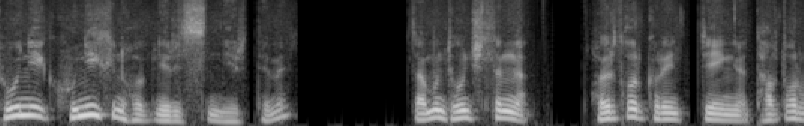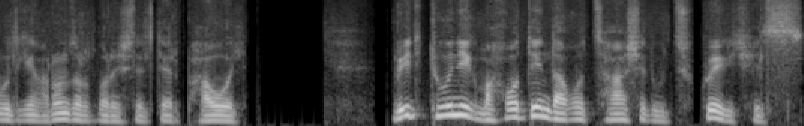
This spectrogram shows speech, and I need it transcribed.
түүнийг хүнийх нь хувь нэрлсэн нэр тийм ээ. За мөн түнчлэн 2 дугаар Коринтын 5 дугаар бүлгийн 16 дугаар эшлэлдэр Паул бид түүнийг махуудын дагуу цаашид үзэхгүй гэж хэлсэн.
